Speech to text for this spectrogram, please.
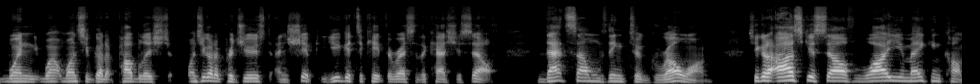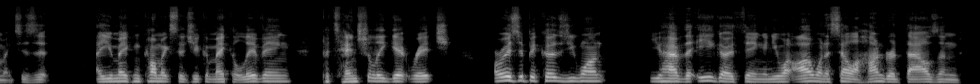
when once you've got it published, once you've got it produced and shipped, you get to keep the rest of the cash yourself. That's something to grow on. So you got to ask yourself, why are you making comics? Is it are you making comics that you can make a living, potentially get rich, or is it because you want you have the ego thing and you want I want to sell a hundred thousand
